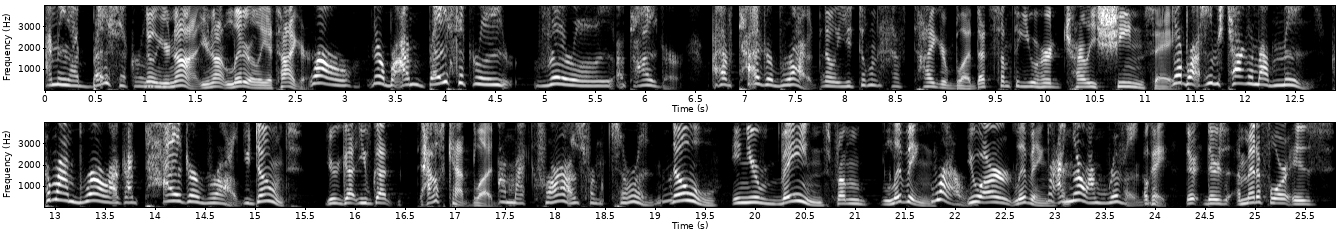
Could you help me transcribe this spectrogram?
I mean, I basically. No, you're not. You're not literally a tiger. Whoa, no, but I'm basically literally a tiger. I have tiger blood. No, you don't have tiger blood. That's something you heard Charlie Sheen say. Yeah, but he was talking about me. Come on, bro, I got tiger blood. You don't. You're got you've got house cat blood. On my claws from killing. No, in your veins from living. Wow. You are living. I know I'm living. Okay, there, there's a metaphor is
